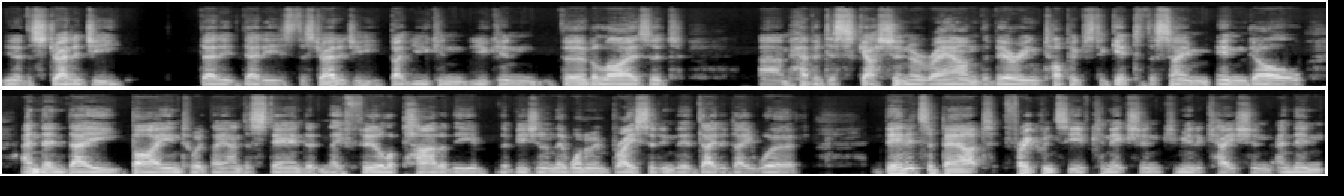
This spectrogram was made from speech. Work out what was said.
you know, the strategy that it, that is the strategy. But you can you can verbalize it, um, have a discussion around the varying topics to get to the same end goal, and then they buy into it, they understand it, and they feel a part of the the vision, and they want to embrace it in their day to day work. Then it's about frequency of connection, communication, and then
